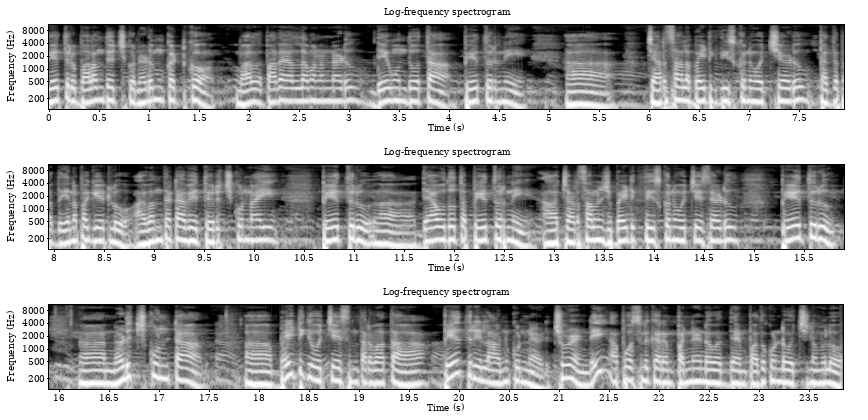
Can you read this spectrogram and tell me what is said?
పేతురు బలం తెచ్చుకో నడుము కట్టుకో. వాళ్ళ పద వెళ్దామని అన్నాడు. దేవుని దూత పేతురిని ఆ చెరసాల బయటికి తీసుకొని వచ్చాడు. పెద్ద పెద్ద ఇనప గేట్లు అవంతటా అవి తెరుచుకున్నాయి. పేతురు దేవదూత పేతురిని ఆ చెరసాల నుంచి బయటికి తీసుకొని వచ్చేసాడు పేతురు నడుచుకుంటా బయటికి వచ్చేసిన తర్వాత పేతురు ఇలా అనుకున్నాడు. చూడండి అపోసుల కార్యం పన్నెండవ అధ్యాయం పదకొండవ వచ్చినములో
